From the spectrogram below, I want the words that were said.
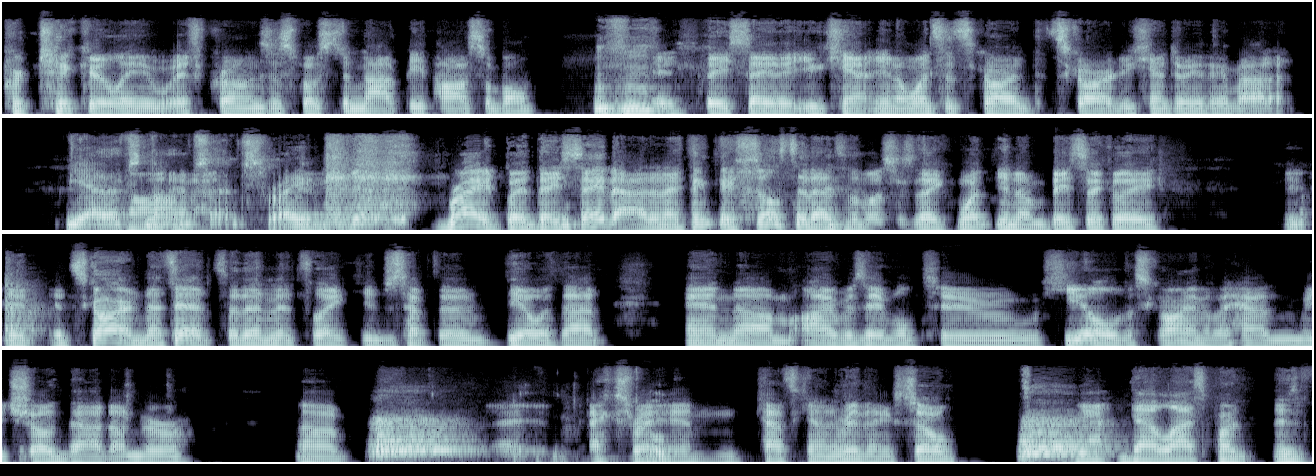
particularly with Crohn's, is supposed to not be possible. Mm-hmm. they say that you can't, you know, once it's scarred, it's scarred. You can't do anything about it. Yeah, that's uh, nonsense, right? right, but they say that, and I think they still say that to the most. Like what you know, basically, it, it, it's scarred, and that's it. So then it's like you just have to deal with that. And um, I was able to heal the scarring that I had, and we showed that under uh, X-ray oh. and CAT scan and everything. So that, that last part is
